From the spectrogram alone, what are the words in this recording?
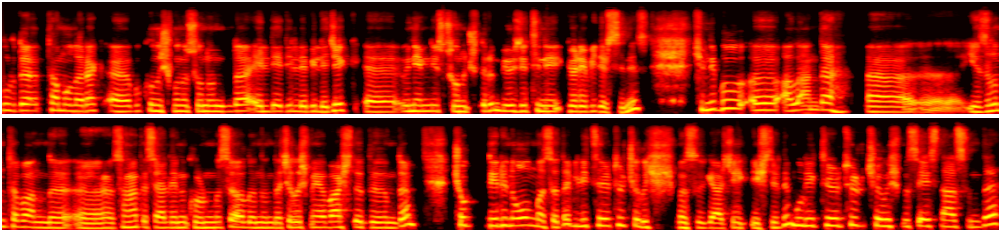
burada tam olarak e, bu konuşmanın sonunda elde edilebilecek e, önemli sonuçların bir özetini görebilirsiniz. Şimdi bu alanda yazılım tabanlı e, sanat eserlerinin korunması alanında çalışmaya başladığımda çok derin olmasa da bir literatür çalışması gerçekleştirdim. Bu literatür çalışması esnasında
